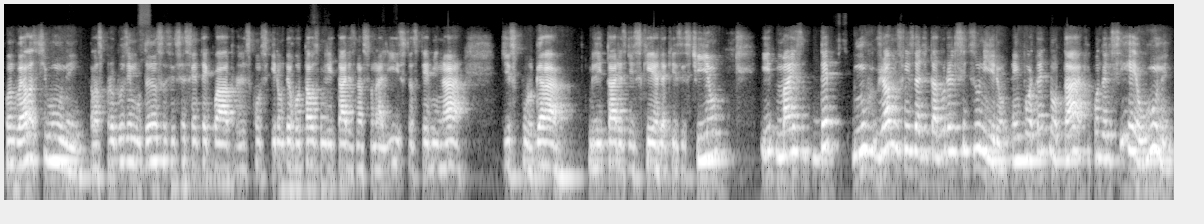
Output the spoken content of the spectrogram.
quando elas se unem, elas produzem mudanças em 64, eles conseguiram derrotar os militares nacionalistas, terminar de expurgar militares de esquerda que existiam, e mas de, no, já nos fins da ditadura eles se desuniram. É importante notar que quando eles se reúnem,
